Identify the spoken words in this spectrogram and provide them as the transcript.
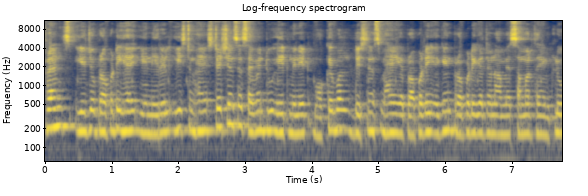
फ्रेंड्स ये जो प्रॉपर्टी है, ये नेरल ईस्ट में है. स्टेशन से seven two eight minute walkable distance में है ये प्रॉपर्टी अगेन प्रॉपर्टी का जो नाम है समर्थ है इंक्लू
